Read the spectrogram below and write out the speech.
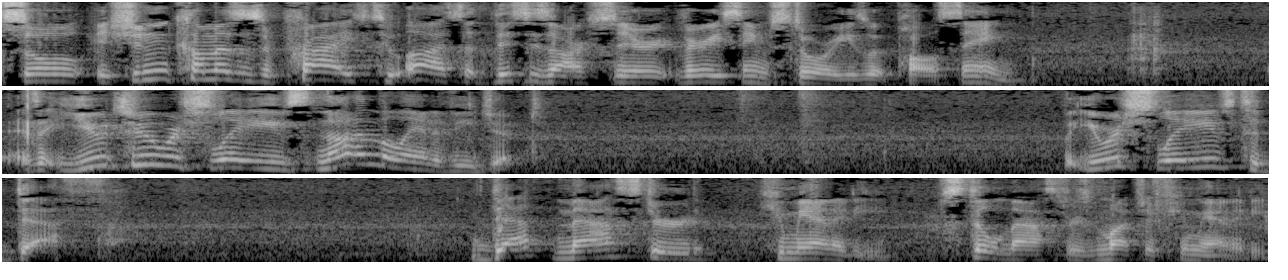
So it shouldn't come as a surprise to us that this is our very same story, is what Paul's saying. Is that you too were slaves not in the land of Egypt, but you were slaves to death. Death mastered humanity, still masters much of humanity.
